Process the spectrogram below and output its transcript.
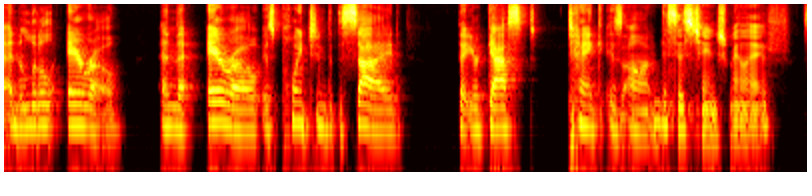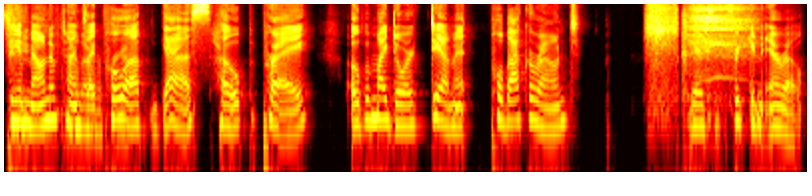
a little arrow, and the arrow is pointing to the side that your gas tank is on. this has changed my life. The amount of times I pull forget. up, guess, hope, pray, open my door, damn it, pull back around. There's a freaking arrow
